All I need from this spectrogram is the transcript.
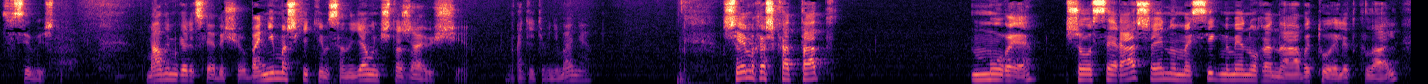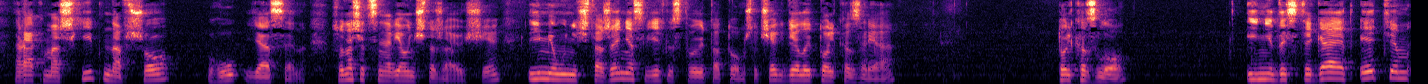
с Всевышним. Малым говорит следующее. Бани машхитим, сыновья уничтожающие. Обратите внимание. Шем хашхатат муре, шоусера шейну масиг мемену ганавы туэлет клаль, рак машхит навшо гу ясена. Что значит сыновья уничтожающие? Имя уничтожения свидетельствует о том, что человек делает только зря, только зло, и не достигает этим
